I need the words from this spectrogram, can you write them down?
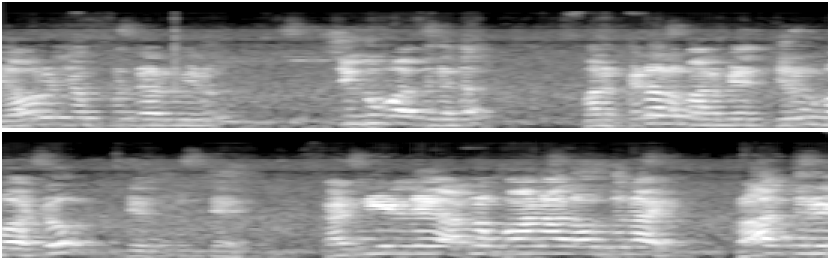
ఎవరు చెప్పుకుంటారు మీరు? సిగ్గుబాటు కదా? మన పిల్లలు మన మీద తిరుగుబాటు చేస్తుంటే కన్నీళ్ళే అన్నపానాలు అవుతున్నాయి. రాత్రి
